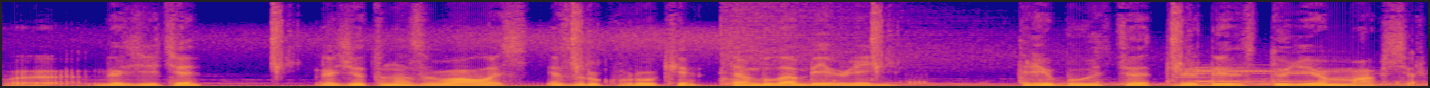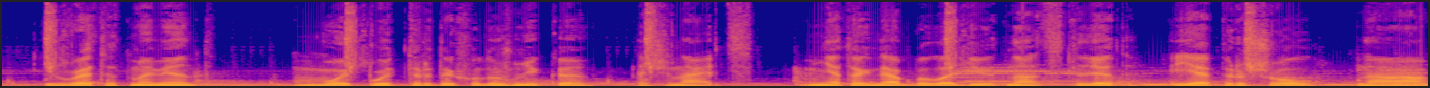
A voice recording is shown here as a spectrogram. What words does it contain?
э, газете. Газета называлась «Из рук в руки». Там было объявление. Требуется 3D Studio Maxer. И в этот момент мой путь 3D художника начинается. Мне тогда было 19 лет, и я пришел на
